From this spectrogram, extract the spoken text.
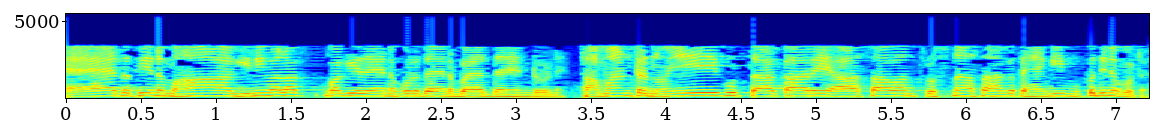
ඈත තියෙන මහා ගිනිවලක් වගේ දැනෙනකොට දැනෙන බයක් දැනෙන්න ඕනේ. Tamanට නොයේකුත් ආකාරයේ ආසාවන් තෘෂ්ණා සහගත හැඟීම් උපදිනකොට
